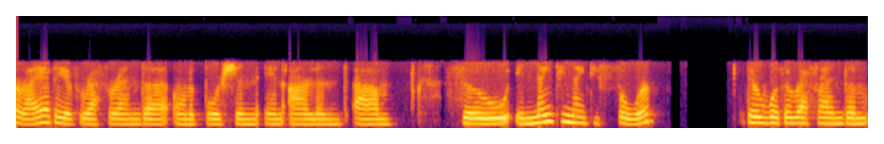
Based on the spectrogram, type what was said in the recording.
variety of referenda on abortion in Ireland. Um, so in 1994, there was a referendum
